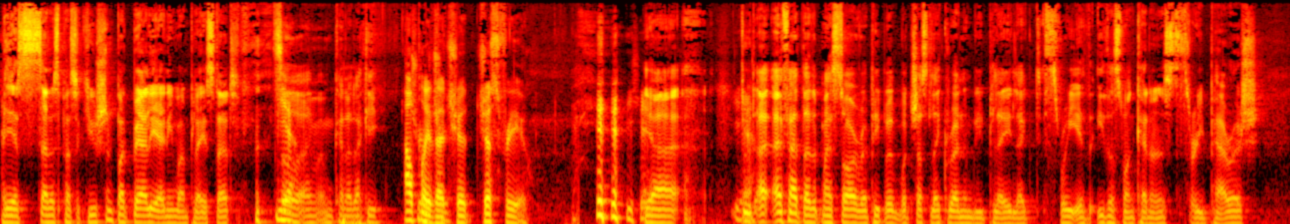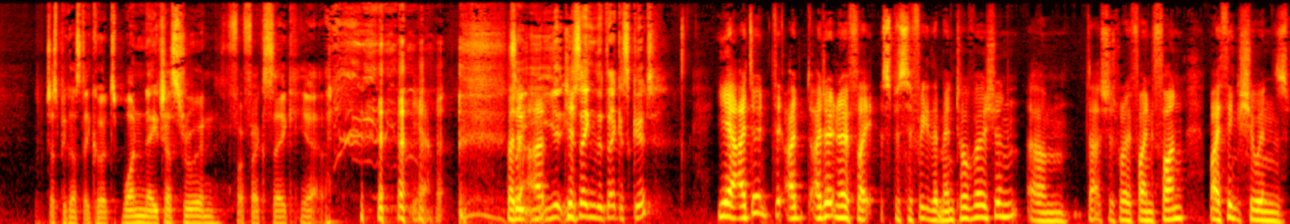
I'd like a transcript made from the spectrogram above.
is Zealous Persecution, but barely anyone plays that. so yeah. I'm, I'm kind of lucky. I'll true, play true. that shit just for you. yeah. yeah. Dude, I, have had that at my store where people would just like randomly play like three, Ethersworn Canonist, three Perish, just because they could. One Nature's Ruin, for fuck's sake. Yeah. yeah. But so you, are just, saying the deck is good? Yeah, I don't. Th- I, I don't know if like specifically the mentor version. Um, that's just what I find fun. But I think Shuin's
